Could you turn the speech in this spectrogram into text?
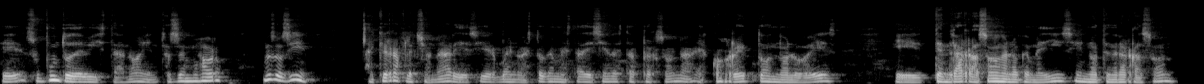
eh, su punto de vista, ¿no? Y entonces mejor, eso sí, hay que reflexionar y decir, bueno, esto que me está diciendo esta persona es correcto, no lo es, eh, tendrá razón en lo que me dice, no tendrá razón.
